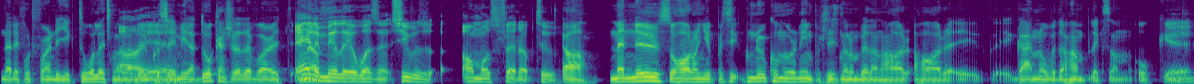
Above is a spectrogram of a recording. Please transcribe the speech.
när det fortfarande gick dåligt mellan Oh, Lukas och. Emilia, då kanske det hade varit And enough. Amelia wasn't, she was almost fed up too. Ja, men nu så har hon ju precis, nu kommer hon in precis när de redan har, har eh, gone over the hump liksom. Och, eh, Mm.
